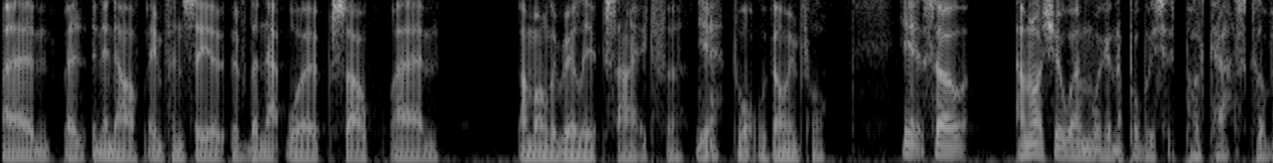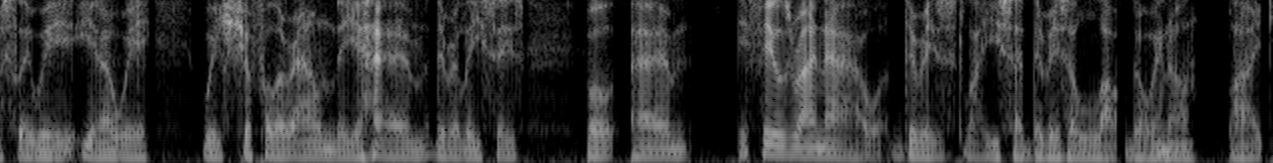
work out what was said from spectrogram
um, and in our infancy of, of the network. So um, I'm only really excited for, Yeah. for what we're going for. Yeah, so I'm not sure when we're going to publish this podcast 'cause obviously we, you know, we we shuffle around the um, the releases, but um, it feels right now there is, like you said, there is a lot going on. Like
